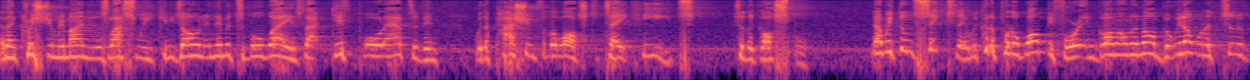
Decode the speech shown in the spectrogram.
And then Christian reminded us last week in his own inimitable way that gift poured out of him with a passion for the lost to take heed to the gospel. Now, we've done six there. We could have put a one before it and gone on and on, but we don't want to sort of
